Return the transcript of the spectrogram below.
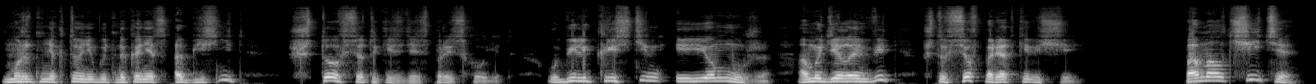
«Может, мне кто-нибудь наконец объяснит, что все-таки здесь происходит? Убили Кристин и ее мужа, а мы делаем вид, что все в порядке вещей». «Помолчите!» –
